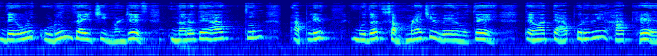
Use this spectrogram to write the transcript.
देऊळ उडून जायची. म्हणजेच नरदेहात नरदेहातून आपली मुदत संपण्याची वेळ होते. तेव्हा त्यापूर्वी हा खेळ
